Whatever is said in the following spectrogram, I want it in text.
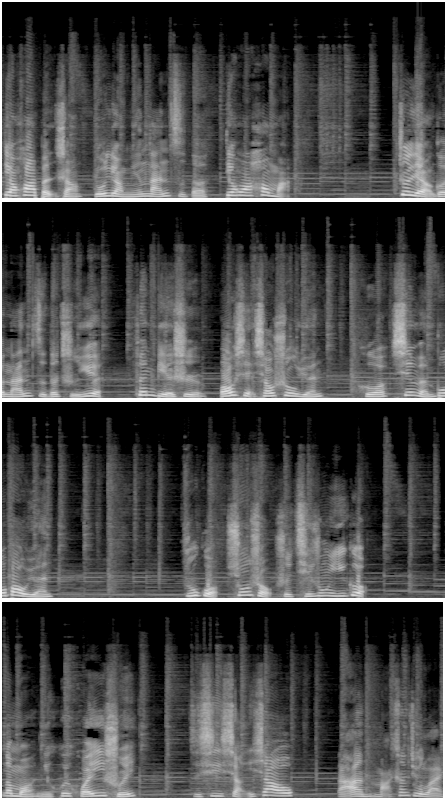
电话本上有两名男子的电话号码，这两个男子的职业分别是保险销售员和新闻播报员。如果凶手是其中一个，那么你会怀疑谁？仔细想一下哦，答案马上就来。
